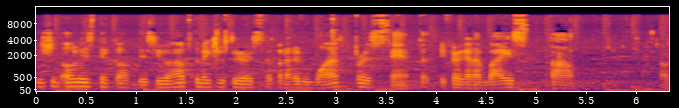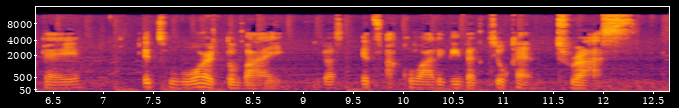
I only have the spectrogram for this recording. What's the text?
you should always think of this. You have to make sure to yourself 101% that if you're gonna buy stuff, okay, it's worth to buy because it's a quality that you can trust.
